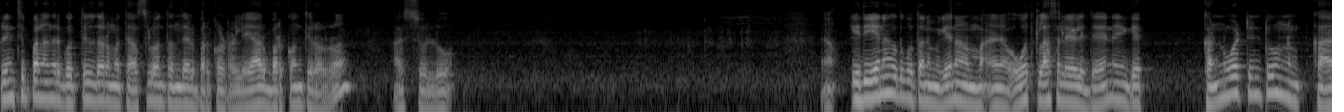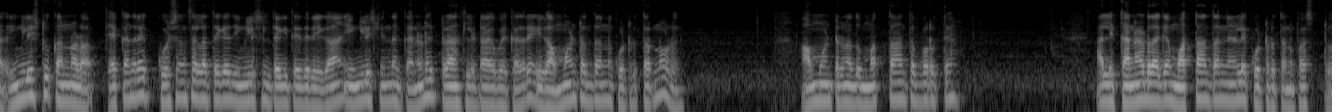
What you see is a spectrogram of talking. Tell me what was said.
ಪ್ರಿನ್ಸಿಪಾಲ್ ಅಂದರೆ ಗೊತ್ತಿಲ್ಲದವ್ರು ಮತ್ತು ಅಸಲು ಅಂತಂದೇಳಿ ಬರ್ಕೊಡ್ರಲ್ಲಿ ಯಾರು ಬರ್ಕೊತಿರೋರು? ಅಸಲು. ಇದು ಏನಾಗುತ್ತೆ ಗೊತ್ತಾ ನಿಮಗೆ? ನಾನು ಓದ್ ಕ್ಲಾಸಲ್ಲಿ ಹೇಳಿದ್ದೆ ನನಗೆ ಕನ್ವರ್ಟ್ ಇಂಟು ನಮ್ಮ ಕ ಇಂಗ್ಲೀಷ್ ಟು ಕನ್ನಡ ಯಾಕಂದರೆ ಕ್ವಶನ್ಸ್ ಎಲ್ಲ ತೆಗೆದು ಇಂಗ್ಲೀಷಲ್ಲಿ ತೆಗಿತಾ ಇದ್ದಾರೆ. ಈಗ ಇಂಗ್ಲೀಷ್ಲಿಂದ ಕನ್ನಡಕ್ಕೆ ಟ್ರಾನ್ಸ್ಲೇಟ್ ಆಗಬೇಕಾದ್ರೆ ಈಗ ಅಮೌಂಟ್ ಅಂತಲೂ ಕೊಟ್ಟಿರ್ತಾರೆ ನೋಡಿ. ಅಮೌಂಟ್ ಅನ್ನೋದು ಮೊತ್ತ ಅಂತ ಬರುತ್ತೆ. ಅಲ್ಲಿ ಕನ್ನಡದಾಗೆ ಮೊತ್ತ ಅಂತಲೇ ಕೊಟ್ಟಿರ್ತಾನೆ ಫಸ್ಟು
